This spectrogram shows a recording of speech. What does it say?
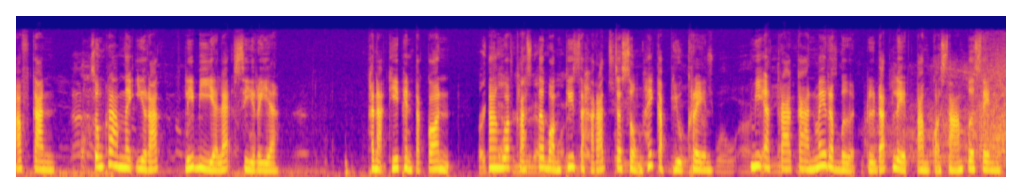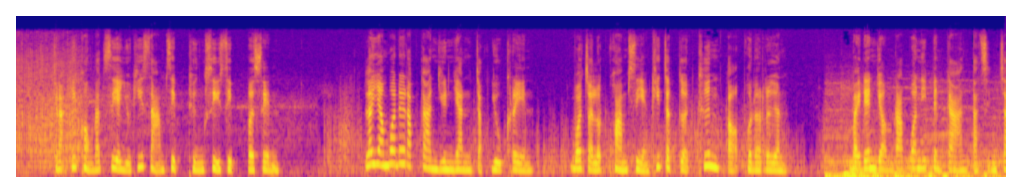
อัฟกัน สงครามในอิรัก ลิเบียและซีเรีย ขณะที่เพนตากอน อ้างว่าคลัสเตอร์บอมที่สหรัฐจะส่งให้กับยูเครน มีอัตราการไม่ระเบิดหรือดัตเลทต่ำกว่า3%ขณะที่ของรัสเซียอยู่ที่ 30-40%และย้ำว่าได้รับการยืนยันจากยูเครน ว่าจะลดความเสี่ยงที่จะเกิดขึ้นต่อพลเรือนไบเดนยอมรับว่านี่เป็นการตัดสินใจ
